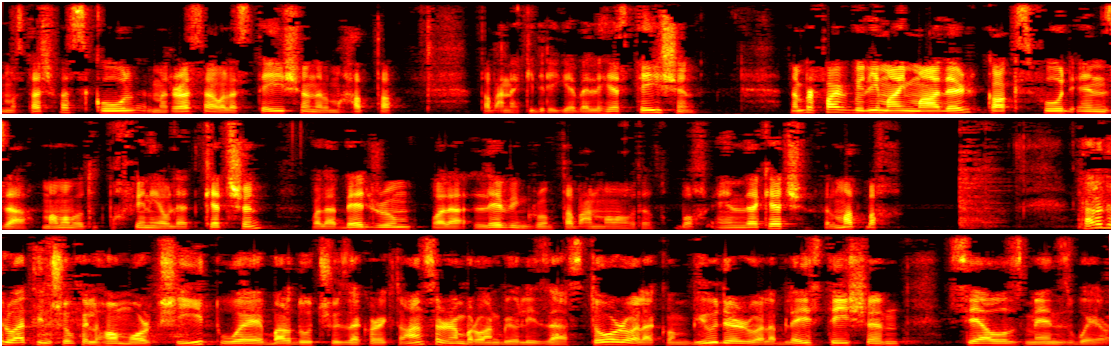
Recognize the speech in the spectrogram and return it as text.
المستشفى school المدرسة ولا station المحطة. طبعا أكيد الإجابة اللي هي station. number 5 بيقول لي my mother cooks food in the. ماما بتطبخ فين يا ولاد kitchen. ولا bedroom ولا living room. طبعا ماما بتطبخ in the kitchen في المطبخ. تعالوا دلوقتي نشوف ال homework sheet وبرضه choose the correct answer number 1 بيقول لي the store ولا كمبيوتر ولا PlayStation sells men's wear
